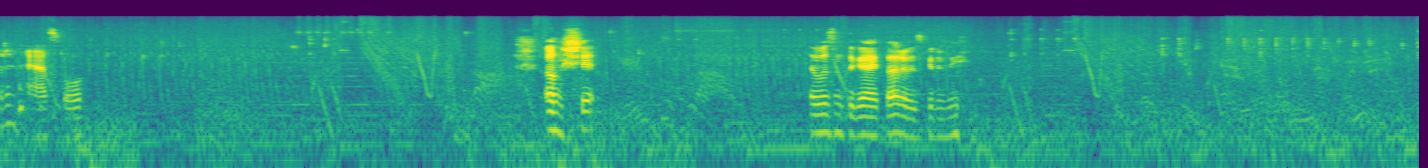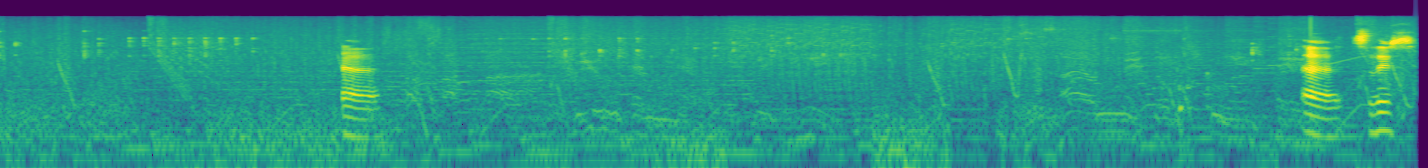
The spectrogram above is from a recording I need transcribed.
What an asshole. Oh shit. That wasn't the guy I thought it was gonna be. Uh. Uh, so there's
